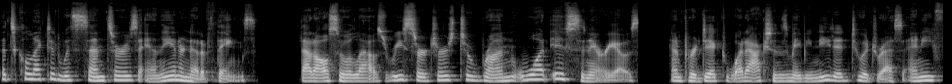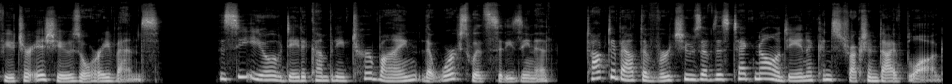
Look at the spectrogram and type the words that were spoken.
that's collected with sensors and the Internet of Things. That also allows researchers to run what if scenarios and predict what actions may be needed to address any future issues or events. The CEO of data company Terbine, that works with Cityzenith, talked about the virtues of this technology in a Construction Dive blog.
